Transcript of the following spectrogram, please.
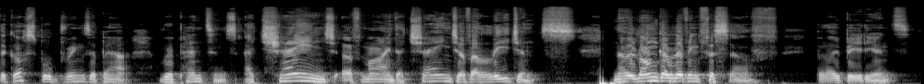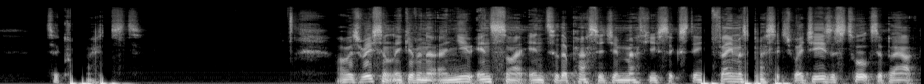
The gospel brings about repentance, a change of mind, a change of allegiance, no longer living for self, but obedient to Christ. I was recently given a, new insight into the passage in Matthew 16, famous passage where Jesus talks about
